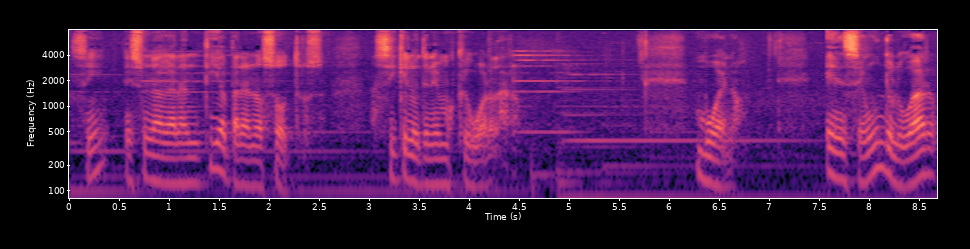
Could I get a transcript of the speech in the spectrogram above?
¿Sí? Es una garantía para nosotros, así que lo tenemos que guardar. Bueno, en segundo lugar,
